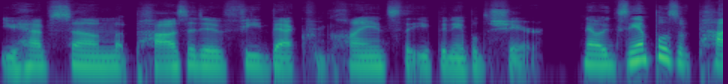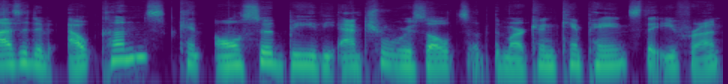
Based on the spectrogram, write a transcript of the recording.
You have some positive feedback from clients that you've been able to share. Now, examples of positive outcomes can also be the actual results of the marketing campaigns that you've run,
